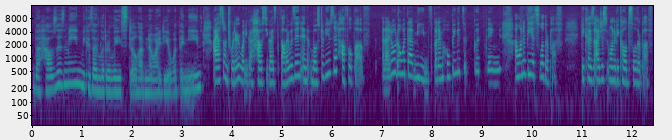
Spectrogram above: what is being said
the houses mean because I literally still have no idea what they mean. I asked on Twitter what house you guys thought I was in and most of you said Hufflepuff. And I don't know means, but I'm hoping it's a good thing. I want to be a Slitherpuff because I just want to be called Slitherpuff.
